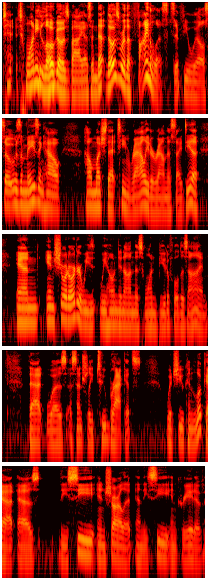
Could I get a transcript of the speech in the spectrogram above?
10, 20 logos by us, and th- those were the finalists, if you will. So it was amazing how how much that team rallied around this idea. And in short order, we we honed in on this one beautiful design that was essentially two brackets, which you can look at as the C in Charlotte and the C in Creative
